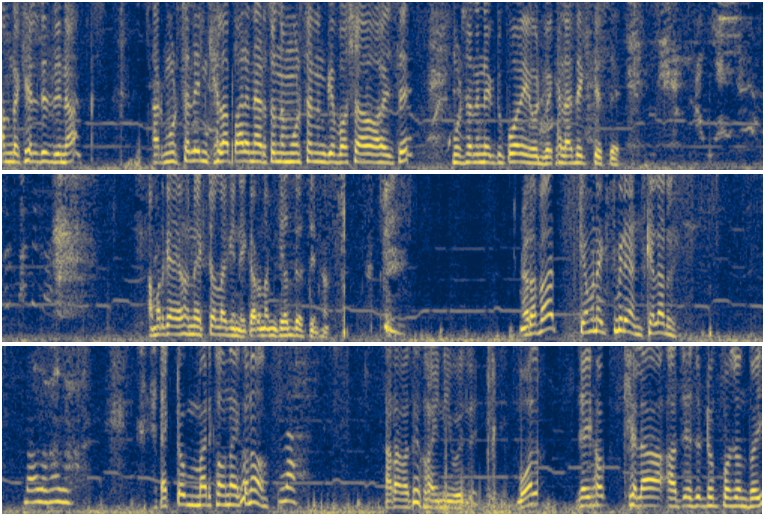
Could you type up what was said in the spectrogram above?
আমরা খেলতেছি না। আর মুরসালিন খেলা পারে না এর জন্য মুরসালিনকে বসা হয়েছে। মুরসালিন একটু পরেই উঠবে খেলা দেখতেছে। আমার গায়ে এখন একটা লাগেনি কারণ আমি খেলতেছি না। রাফাত কেমন এক্সপিরিয়েন্স খেলার? ভালো ভালো। একটা মার খাও না এখনও? না। আর আমাদের হয়নি বুঝলে বল। যাই হোক খেলা আজ এতটুকু পর্যন্তই।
